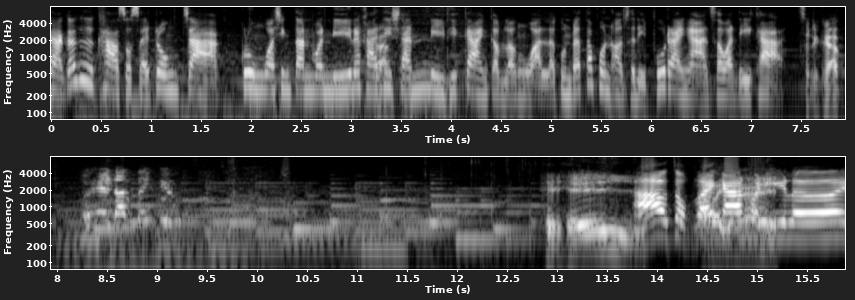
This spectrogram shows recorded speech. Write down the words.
ค่ะ ก็คือข่าวสดสายตรงจากกรุงวอชิงตันวันนี้นะคะครับดิฉันนีทิการกำลังวัน และคุณรัตพลอ่อนสนิทผู้รายงาน สวัสดีค่ะ สวัสดีครับ Okay, done. Thank you. เฮ้เฮ้อ้าว จบรายการอะไรยังไงพอดีเลย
